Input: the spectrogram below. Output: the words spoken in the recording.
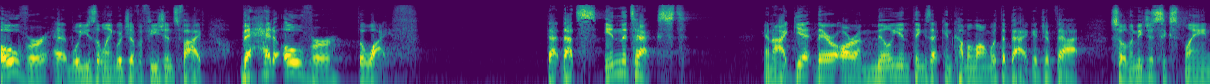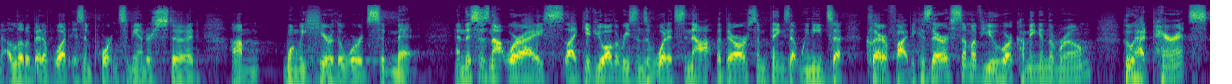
over, uh, we'll use the language of Ephesians 5, the head over the wife. That, that's in the text. And I get there are a million things that can come along with the baggage of that. So let me just explain a little bit of what is important to be understood um, when we hear the word submit. And this is not where I like, give you all the reasons of what it's not, but there are some things that we need to clarify because there are some of you who are coming in the room who had parents,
